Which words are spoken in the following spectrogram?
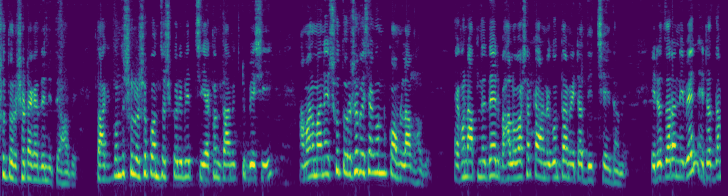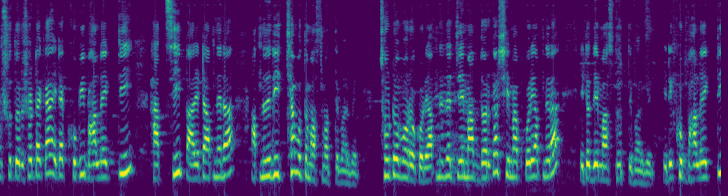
সতেরোশো টাকা দিয়ে নিতে হবে। তো আগে কিন্তু ষোলোশো পঞ্চাশ করে বেচছি, এখন দাম একটু বেশি। আমার মানে সতেরোশো বেশি এখন কম লাভ হবে। এখন আপনাদের ভালোবাসার কারণে কিন্তু আমি এটা দিচ্ছি এই দামে। এটা যারা নেবেন, এটার দাম সতেরোশো টাকা। এটা খুবই ভালো একটি হাত ছিপ, আর এটা আপনারা আপনাদের ইচ্ছা মতো মাছ মারতে পারবেন। ছোট, বড় করে। আপনাদের যে মাপ দরকার, সেই মাপ করে আপনারা এটা দিয়ে মাছ ধরতে পারবেন। এটি খুব ভালো একটি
